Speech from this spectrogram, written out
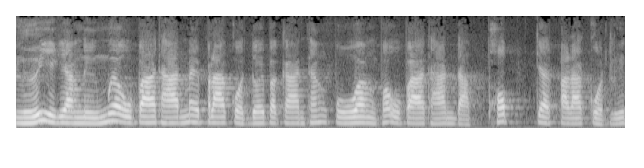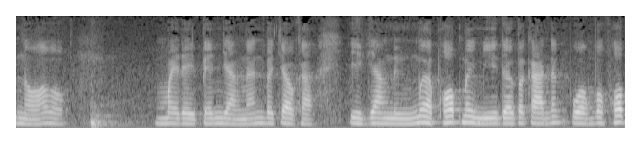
หรืออีกอย่างหนึ่งเมื่ออุปาทานไม่ปรากฏโดยประการทั้งปวง เพราะอุปาทานดับพบจะปรากฏหรือหนอบอกไม่ได้เป็นอย่างนั้นพระเจ้าค่ะ อีกอย่างหนึ่งเมื่อพบไม่มีโดยประการทั้งปวงเพราะพบ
